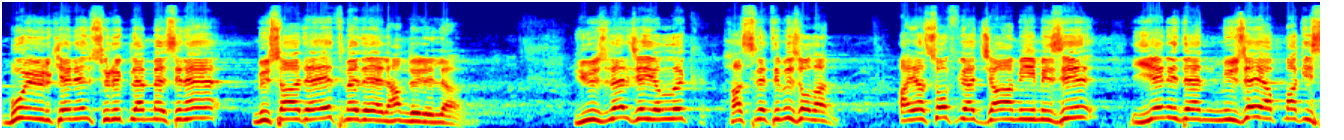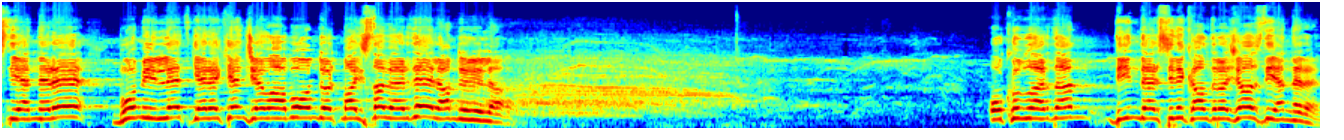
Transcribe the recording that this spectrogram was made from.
bu ülkenin sürüklenmesine müsaade etmedi elhamdülillah. Yüzlerce yıllık hasretimiz olan Ayasofya camimizi yeniden müze yapmak isteyenlere bu millet gereken cevabı 14 Mayıs'ta verdi elhamdülillah. Okullardan din dersini kaldıracağız diyenlere,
